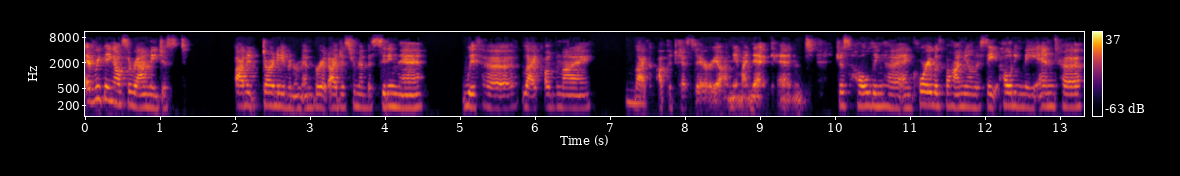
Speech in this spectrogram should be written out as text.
Everything else around me just I don't even remember it. I just remember sitting there with her, like on my mm. like upper chest area near my neck, and just holding her. And Corey was behind me on the seat, holding me and her,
